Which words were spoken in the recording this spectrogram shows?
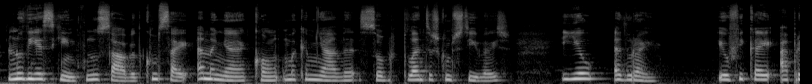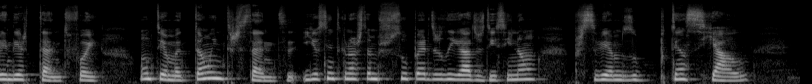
no dia seguinte, no sábado, comecei amanhã com uma caminhada sobre plantas comestíveis e eu adorei. Eu fiquei a aprender tanto, foi um tema tão interessante e eu sinto que nós estamos super desligados disso e não percebemos o potencial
